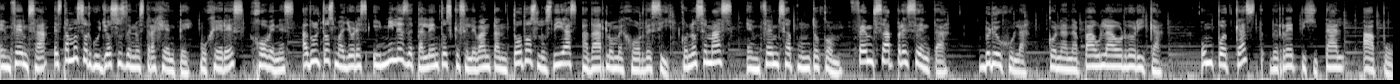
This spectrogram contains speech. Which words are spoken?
En FEMSA estamos orgullosos de nuestra gente, mujeres, jóvenes, adultos mayores y miles de talentos que se levantan todos los días a dar lo mejor de sí. Conoce más en FEMSA.com. FEMSA presenta Brújula con Ana Paula Ordorica un podcast de Red Digital APO.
